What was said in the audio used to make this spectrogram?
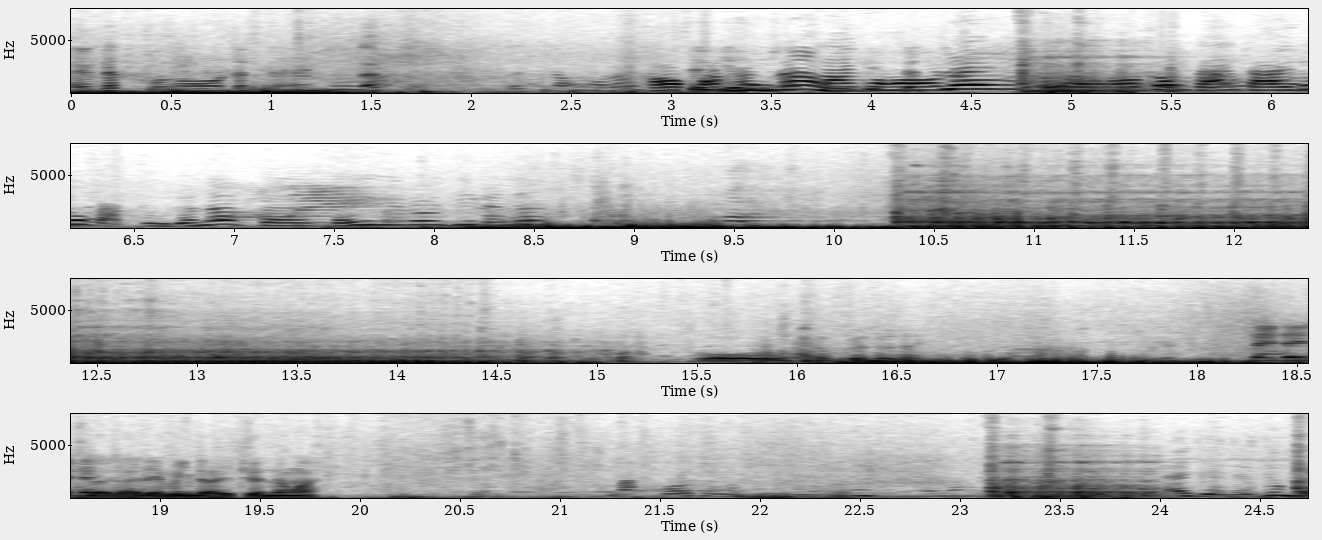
Đây đất của họ, đất của em Đất họ đi hàng rau của họ đây họ không tán trái đâu cả thứ đó nó cái cái đó gì đó ô kéo thuyền ở đây. Đây đây đây. đấy để mình đẩy thuyền ra ngoài. Mặc vô thì ai gì nữa đừng bị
